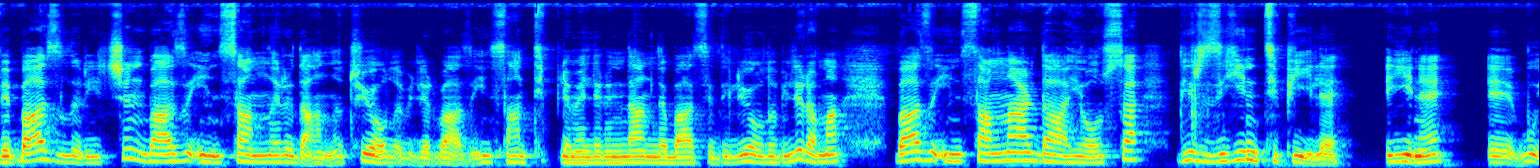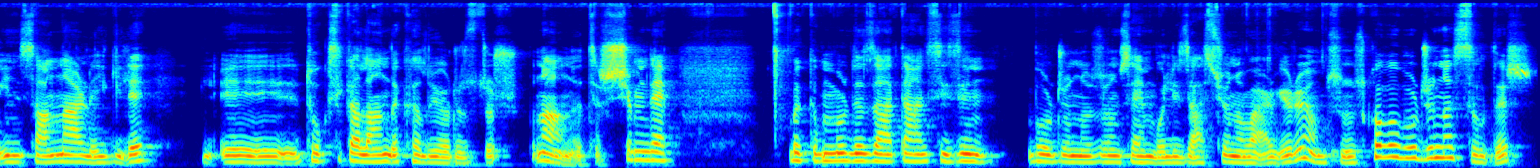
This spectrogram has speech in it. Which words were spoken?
Ve bazıları için bazı insanları da anlatıyor olabilir. Bazı insan tiplemelerinden de bahsediliyor olabilir ama bazı insanlar dahi olsa bir zihin tipiyle yine e, bu insanlarla ilgili e, toksik alanda kalıyoruzdur. Bunu anlatır. Şimdi Bakın burada zaten sizin burcunuzun sembolizasyonu var görüyor musunuz? Kova burcu nasıldır?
